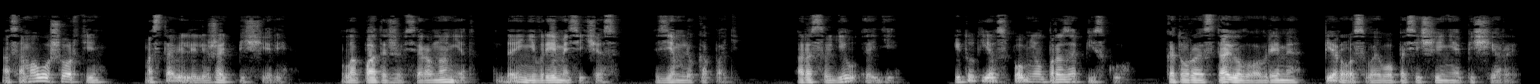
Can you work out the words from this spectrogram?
А самого Шорти оставили лежать в пещере. Лопаты же все равно нет, да и не время сейчас землю копать. Рассудил Эдди. И тут я вспомнил про записку, которую оставил во время первого своего посещения пещеры.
